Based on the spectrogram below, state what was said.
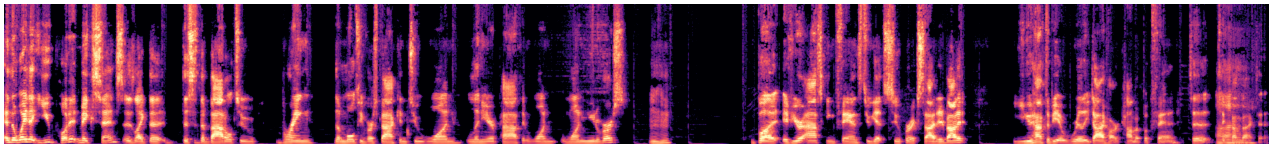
and the way that you put it makes sense is like the this is the battle to bring the multiverse back into one linear path and one one universe. Mhm. but if you're asking fans to get super excited about it you have to be a really diehard comic book fan to to come Uh, back to it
